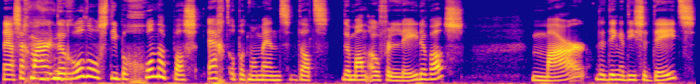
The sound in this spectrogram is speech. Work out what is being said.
Nou ja, zeg maar, de roddels die begonnen pas echt op het moment dat de man overleden was. Maar de dingen die ze deed,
